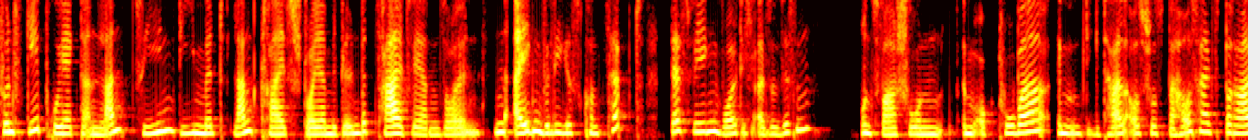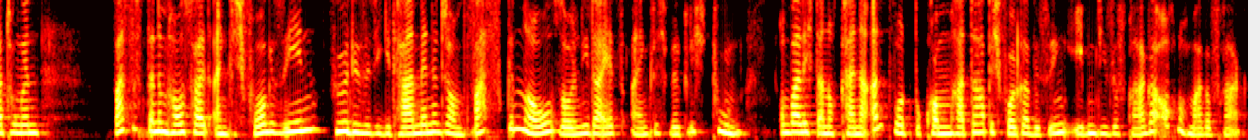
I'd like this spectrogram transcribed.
5G-Projekte an Land ziehen, die mit Landkreissteuermitteln bezahlt werden sollen. Ein eigenwilliges Konzept. Deswegen wollte ich also wissen, und zwar schon im Oktober im Digitalausschuss bei Haushaltsberatungen. Was ist denn im Haushalt eigentlich vorgesehen für diese Digitalmanager und was genau sollen die da jetzt eigentlich wirklich tun? Und weil ich dann noch keine Antwort bekommen hatte, habe ich Volker Wissing eben diese Frage auch nochmal gefragt.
